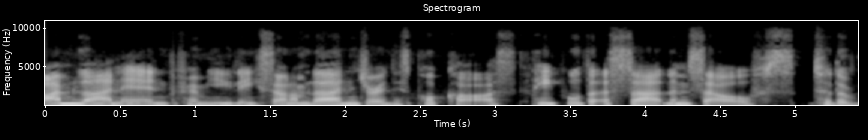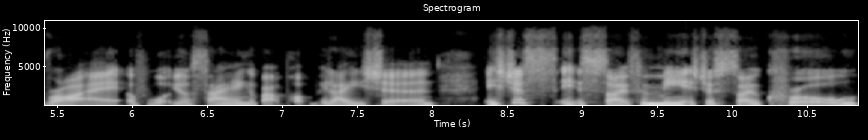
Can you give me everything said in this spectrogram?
I'm learning from you, Lisa, and I'm learning during this podcast. People that assert themselves to the right of what you're saying about population, it's just, it's so, for me, it's just so cruel.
